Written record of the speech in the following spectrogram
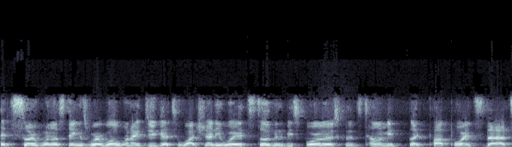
it's sort of one of those things where, well, when I do get to watch it anyway, it's still going to be spoilers because it's telling me like plot points that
